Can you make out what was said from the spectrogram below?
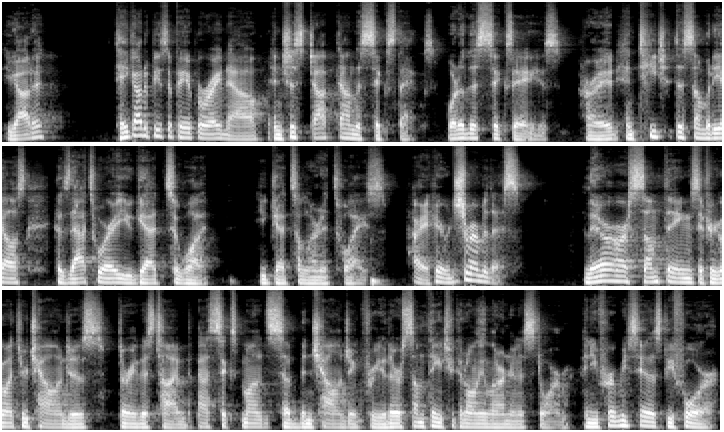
You got it? Take out a piece of paper right now and just jot down the six things. What are the six A's? All right. And teach it to somebody else because that's where you get to what? You get to learn it twice. All right. Here, just remember this. There are some things, if you're going through challenges during this time, the past six months have been challenging for you. There are some things you can only learn in a storm. And you've heard me say this before.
